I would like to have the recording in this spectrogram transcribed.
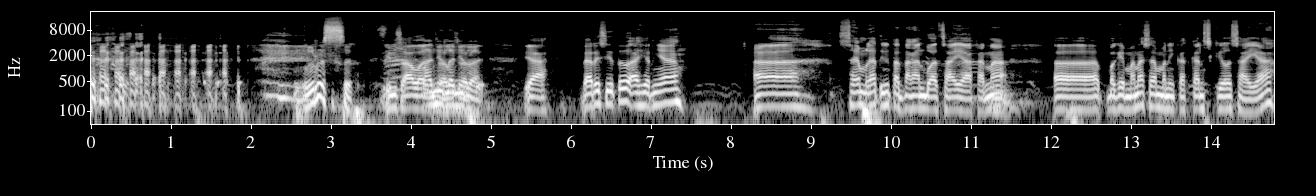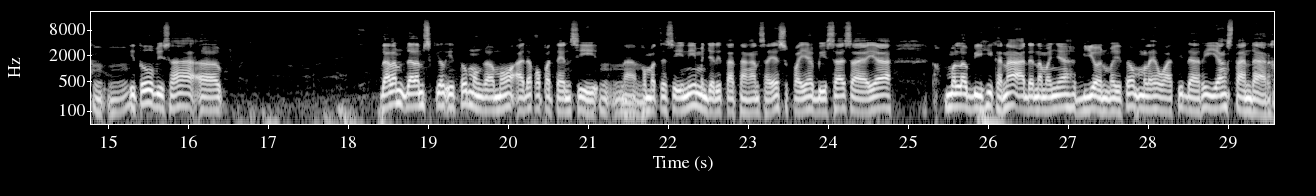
Lurus. Insya Allah. Lanjut, insya Allah, lanjut. Ya, dari situ akhirnya eh saya melihat ini tantangan buat saya karena eh, bagaimana saya meningkatkan skill saya itu bisa eh, dalam dalam skill itu mau nggak mau ada kompetensi. Nah, kompetensi ini menjadi tantangan saya supaya bisa saya melebihi karena ada namanya beyond itu melewati dari yang standar.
